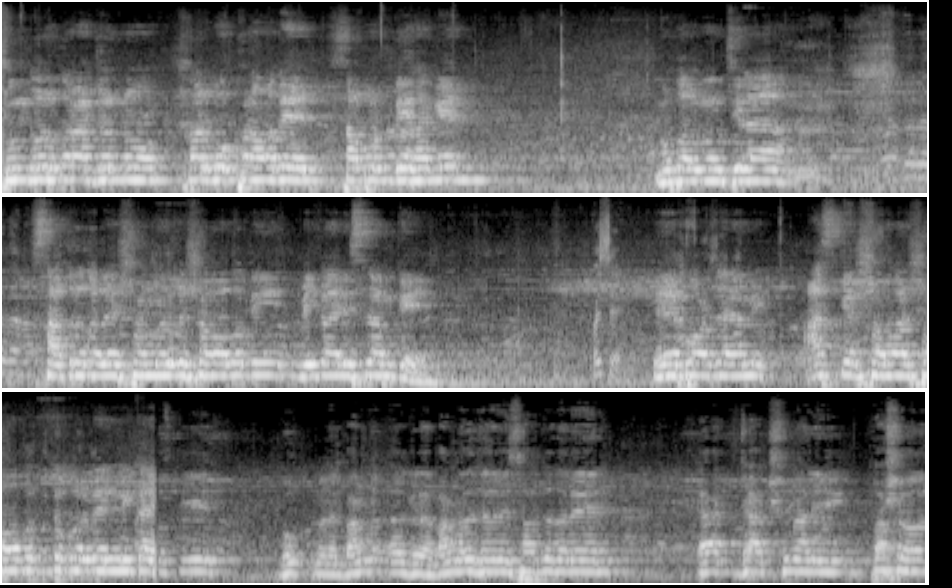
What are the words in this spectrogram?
সুন্দর করার জন্য সর্বক্ষণ আমাদের সাপোর্ট দিয়ে থাকেন গোপালগঞ্জ জেলা ছাত্র দলের সম্মানিত সভাপতি মিকাইল ইসলামকে। এ পর্যায়ে আমি আজকের সভার সভাপতিত্ব করবেন মিকাইল। মানে বাংলা- আহ, বাংলাদেশ জাতীয় ছাত্র দলের এক ঝাঁক সোনালী ফসল।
